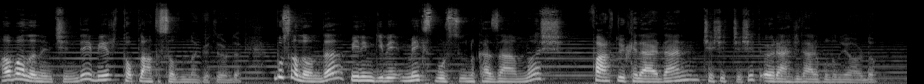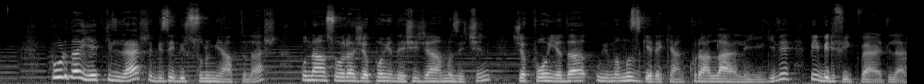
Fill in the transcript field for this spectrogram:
havaalanının içinde bir toplantı salonuna götürdü. Bu salonda benim gibi Max bursunu kazanmış farklı ülkelerden çeşit çeşit öğrenciler bulunuyordu. Burada yetkililer bize bir sunum yaptılar. Bundan sonra Japonya'da yaşayacağımız için Japonya'da uymamız gereken kurallarla ilgili bir briefing verdiler.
